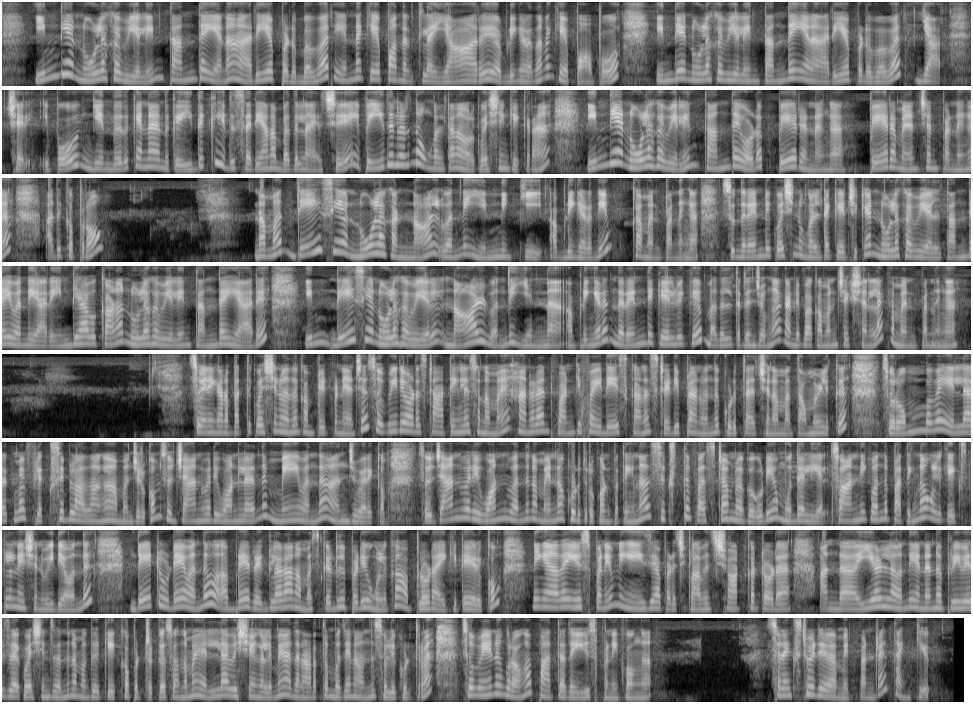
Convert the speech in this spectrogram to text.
இந்திய நூலகவியலின் தந்தை என அறியப்படுபவர் என்ன கேட்போம்? அந்த இடத்துல யார் அப்படிங்கிறதான கேட்போம். அப்போது இந்திய நூலகவியலின் தந்தை என அறியப்படுபவர் யார்? சரி இப்போது இங்கே இந்த இதுக்கு என்ன இருக்குது இதுக்கு இது சரியான பதில் ஆயிடுச்சு. இப்போ இதிலிருந்து உங்கள்கிட்ட நான் ஒரு கொஷின் கேட்குறேன். இந்திய நூலகவியலின் தந்தையோட பேர் என்னங்க? பேரை மென்ஷன் பண்ணுங்கள் அதுக்கப்புறம் நம்ம தேசிய நூலக நாள் வந்து என்னைக்கு அப்படிங்கிறதையும் கமெண்ட் பண்ணுங்கள் ஸோ இந்த ரெண்டு கொஷின் உங்கள்கிட்ட கேட்டிருக்கேன். நூலகவியல் தந்தை வந்து யார்? இந்தியாவுக்கான நூலகவியலின் தந்தை யார்? இந் தேசிய நூலகவியல் நாள் வந்து என்ன அப்படிங்கிற இந்த ரெண்டு கேள்விக்கு பதில் தெரிஞ்சவங்க கண்டிப்பாக கமெண்ட் செக்ஷனில் கமெண்ட் பண்ணுங்கள் ஸோ இன்றைக்கான பத்து கொஸ்டின் வந்து கம்ப்ளீட் பண்ணியாச்சு. ஸோ வீடியோட ஸ்டார்டிங்லேயே சொன்ன மாதிரி ஹண்ட்ரட் அண்ட் டுவெண்ட்டி ஃபைவ் டேஸ்க்கான ஸ்டடி பிளான் வந்து கொடுத்தாச்சு நம்ம தமிழுக்கு. ஸோ ரொம்பவே எல்லாருக்குமே ஃப்ளெக்சிபிளாக தாங்க அமைஞ்சிருக்கும். ஸோ ஜான்வரி ஒன்லேருந்து மே வந்து அஞ்சு வரைக்கும். ஸோ ஜான்வரி ஒன் வந்து நம்ம என்ன கொடுத்துருக்கோம்னு பார்த்தீங்கன்னா சிக்ஸ்த்து ஃபஸ்ட் டைம் இருக்கக்கூடிய முதலியல் ஸோ அன்றைக்கி வந்து பார்த்திங்கன்னா உங்களுக்கு எக்ஸ்ப்ளனேஷன் வீடியோ வந்து டே டு டே வந்து அப்படியே ரெகுலராக நம்ம ஸ்கெடியூல் படி உங்களுக்கு அப்லோட் ஆகிக்கிட்டே இருக்கும். நீங்கள் அதை யூஸ் பண்ணியும் நீங்கள் ஈஸியாக படிச்சுக்கலாம். வித் ஷார்ட்கட்டோட அந்த இயரில் வந்து என்னென்ன ப்ரீவியஸ் கொஷின்ஸ் வந்து நமக்கு கேட்கப்பட்டிருக்கு. ஸோ அந்த மாதிரி எல்லா விஷயங்களுமே அதை நடத்தும் போதே நான் வந்து சொல்லி கொடுத்துருவேன். ஸோ வேணுங்கிறவங்க பார்த்து அதை யூஸ் பண்ணிக்கோங்க. ஸோ நெக்ஸ்ட் வீடியோவில் மீட் பண்ணுறேன் தேங்க்யூ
